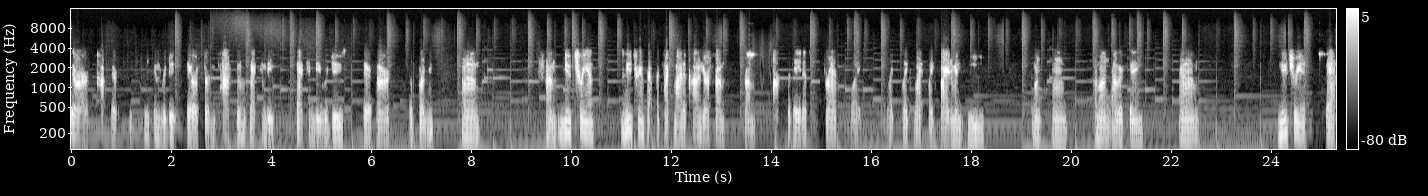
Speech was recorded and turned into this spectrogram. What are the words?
there are there, we can reduce. There are certain toxins that can be that can be reduced. There are oh, pardon. Um, um, nutrients nutrients that protect mitochondria from from oxidative stress, like like like like vitamin E, um, among other things. Um, nutrients that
